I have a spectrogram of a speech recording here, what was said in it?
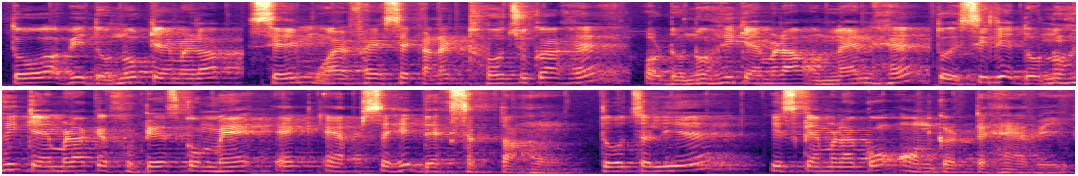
तो अभी दोनों कैमरा सेम वाईफाई से कनेक्ट हो चुका है और दोनों ही कैमरा ऑनलाइन है। तो इसीलिए दोनों ही कैमरा के फुटेज को मैं एक ऐप से ही देख सकता हूँ। तो चलिए, इस कैमरा को ऑन करते हैं अभी।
